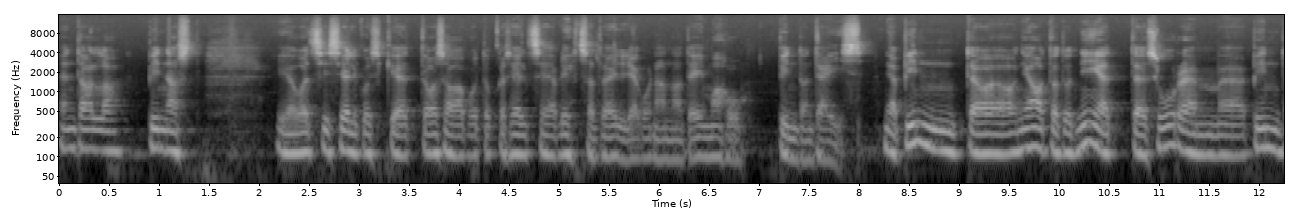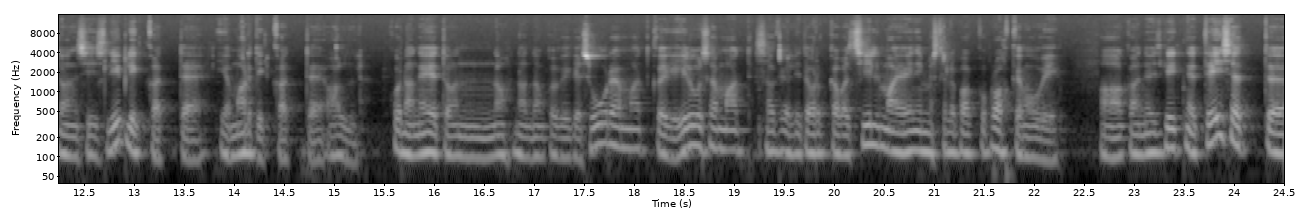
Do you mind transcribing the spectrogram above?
enda alla pinnast. ja vot siis selguski, et osa putukaseltse jääb lihtsalt välja, kuna nad ei mahu, pind on täis. ja pind on jaotatud nii, et suurem pind on siis liblikate ja mardikate all kuna need on noh, nad on ka kõige suuremad, kõige ilusamad, sageli torkavad silma ja inimestele pakub rohkem huvi. aga nüüd kõik need teised äh,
